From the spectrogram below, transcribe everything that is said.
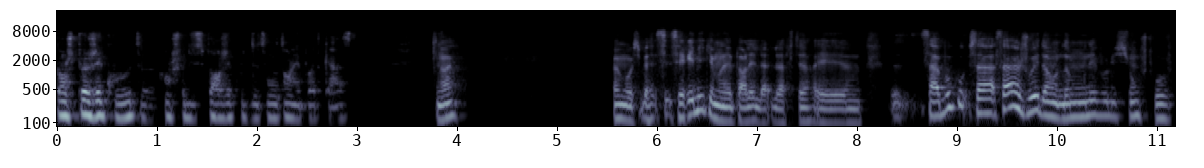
Quand je peux, j'écoute. Quand je fais du sport, j'écoute de temps en temps les podcasts. Ouais, moi aussi. Bah, c'est Rémi qui m'en avait parlé de l'after. Et euh, ça, a beaucoup, ça, ça a joué dans, dans, mon évolution, je trouve.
